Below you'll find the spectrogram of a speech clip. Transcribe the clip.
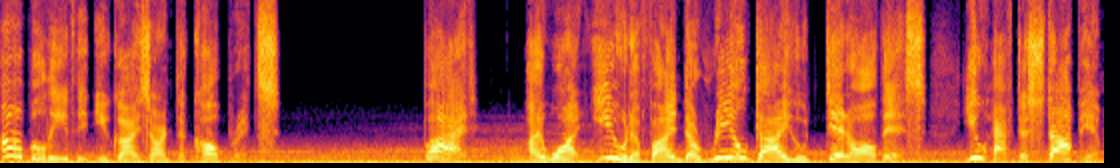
I'll believe that you guys aren't the culprits. But I want you to find the real guy who did all this. You have to stop him.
